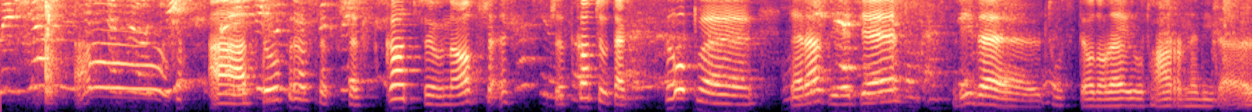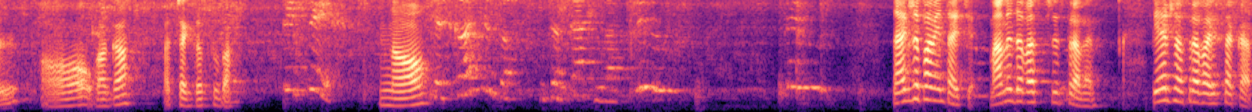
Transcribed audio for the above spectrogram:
Myślałam, że. A tu proszę, przeskoczył, no, prze, przeskoczył tak, super. Teraz jedzie diesel, tłusty od oleju, czarny diesel. O, uwaga, patrz jak zasuwa. No, Przeskoczył to i to tak chyba. także pamiętajcie, mamy do Was trzy sprawy. Pierwsza sprawa jest taka,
